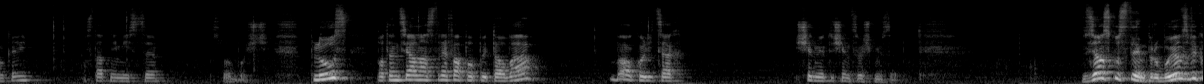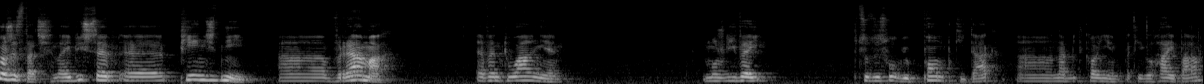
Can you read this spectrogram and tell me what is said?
Ok? Ostatnie miejsce słabości. Plus potencjalna strefa popytowa w okolicach 7800. W związku z tym, próbując wykorzystać najbliższe e, 5 dni, a w ramach ewentualnie możliwej w cudzysłowie pompki, tak, na Bitcoinie, takiego hypa,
